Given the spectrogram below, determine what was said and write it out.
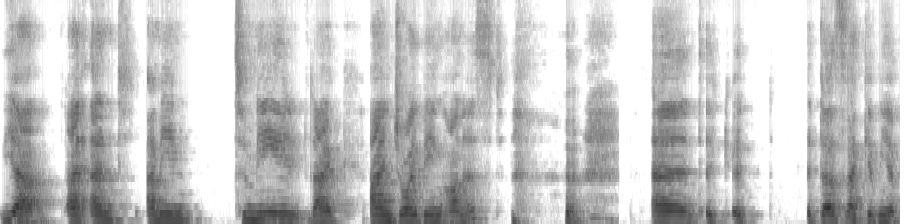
Yeah, I, and I mean, to me, like I enjoy being honest, and it it it does like give me a,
